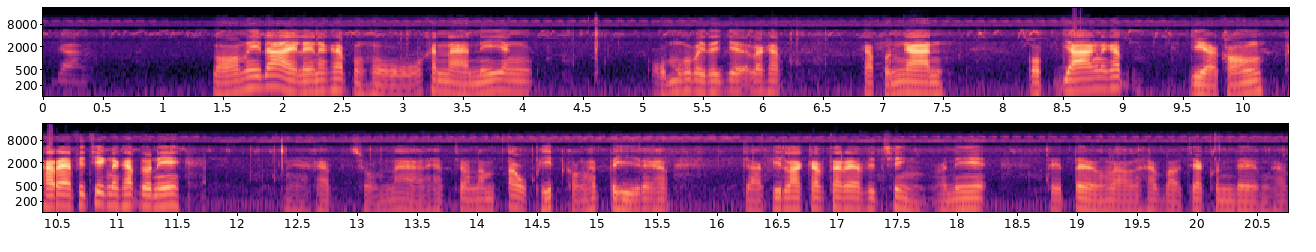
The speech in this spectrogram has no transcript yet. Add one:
กยางรอไม่ได้เลยนะครับโอ้โหขนาดนี้ยังอมเข้าไปซะเยอะแล้วครับ ครับผลงานกบยางนะครับ เหยื่อของท่าแร่ฟิชชิ่งนะครับ ตัวนี้นี่ครับโฉมหน้านะครับเจ้าน้ำเต้าพิษของนัตตีนะครับ จากพี่รักครับท่าแร่ฟิชชิ่งวันนี้เทเตอร์ของเรานะครับบ่าวแจ็คคนเดิมครับ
